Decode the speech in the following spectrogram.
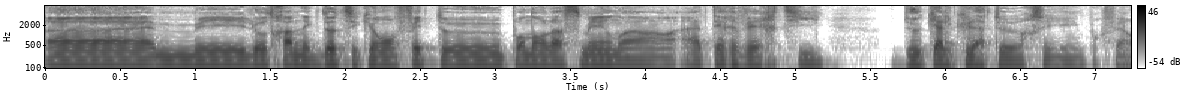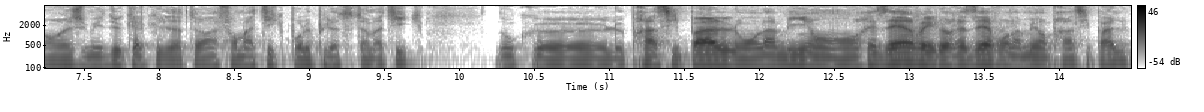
Euh, mais l'autre anecdote, c'est qu'en fait, euh, pendant la semaine, on a interverti deux calculateurs. C'est pour faire en résumé deux calculateurs informatiques pour le pilote automatique. Donc euh, le principal, on l'a mis en réserve et le réserve, on l'a mis en principal.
